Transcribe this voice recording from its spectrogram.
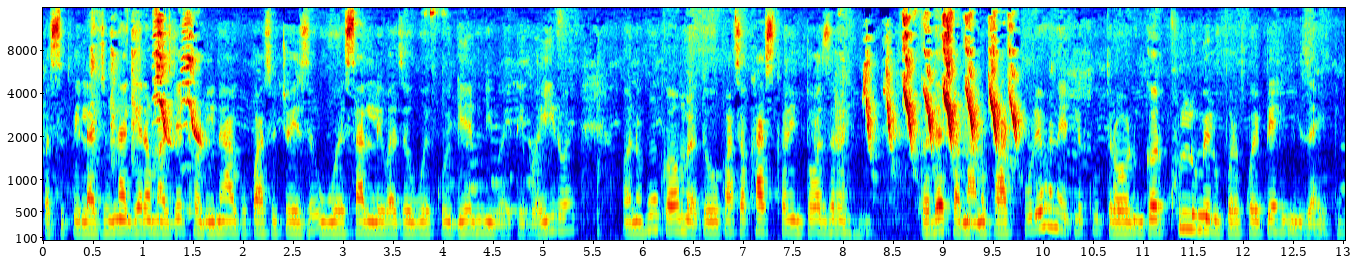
પછી પેલા જૂના ઘેર અમારે જેઠોડીને આગું પાછું ચોઈ જવું હોય સાલ લેવા જવું હોય કોઈ ઘેર નહીં હોય તે બહી હોય અને હું કહું હમણાં તો પાછો ખાસ કરીને તો જ રહી. તો દશામાનું પાઠ પૂરે હોય ને એટલે કૂતરો ઘર ખુલ્લું મેલું પડે કોઈ પહેરી નહીં જાય એટલે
